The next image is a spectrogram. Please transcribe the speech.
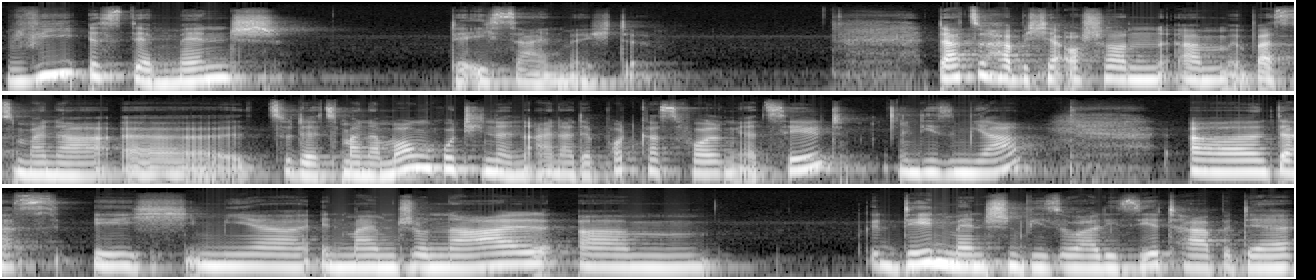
wie ist der Mensch, der ich sein möchte? Dazu habe ich ja auch schon ähm, was zu meiner, äh, zu, der, zu meiner Morgenroutine in einer der Podcast-Folgen erzählt in diesem Jahr, äh, dass ich mir in meinem Journal ähm, den Menschen visualisiert habe, der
